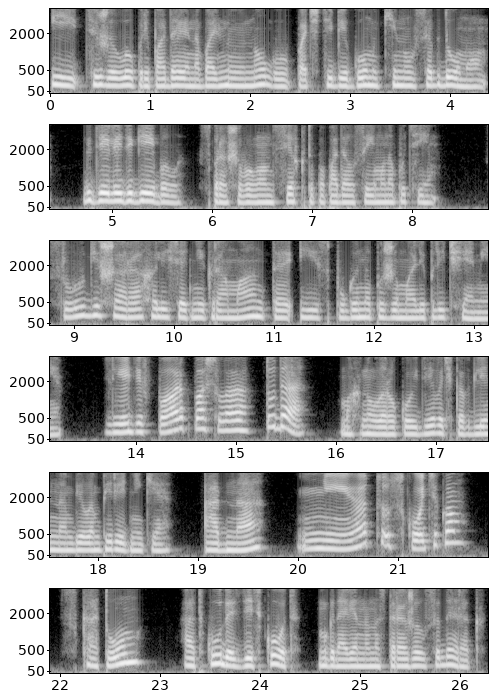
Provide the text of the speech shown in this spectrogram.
и, тяжело припадая на больную ногу, почти бегом кинулся к дому. «Где леди Гейбл?» – спрашивал он всех, кто попадался ему на пути. Слуги шарахались от некроманта и испуганно пожимали плечами. «Леди в парк пошла. Туда!» Махнула рукой девочка в длинном белом переднике. «Одна?» «Нет, с котиком». «С котом? Откуда здесь кот?» Мгновенно насторожился Дерек.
